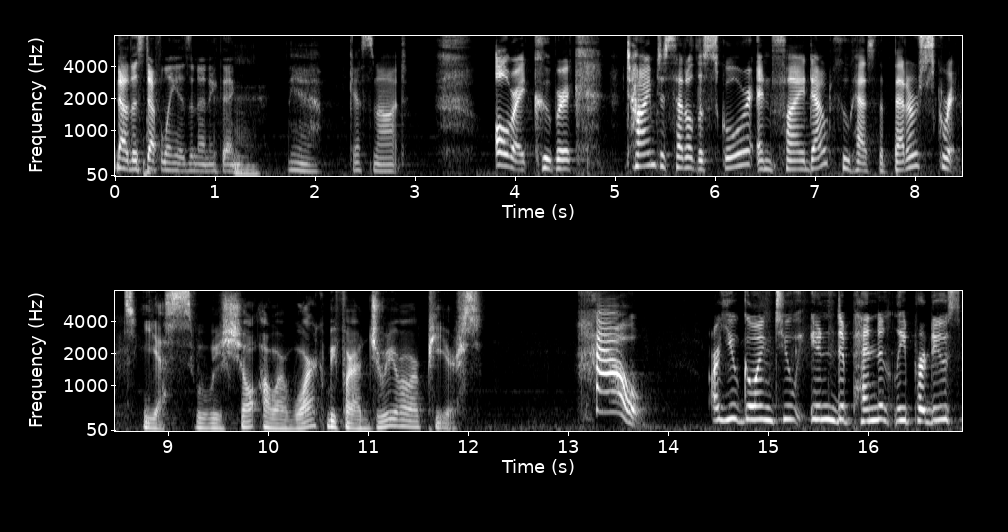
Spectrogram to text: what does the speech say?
No, this definitely isn't anything. Hmm. Yeah, guess not. All right, Kubrick. Time to settle the score and find out who has the better script. Yes, we will show our work before a jury of our peers. How? Are you going to independently produce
